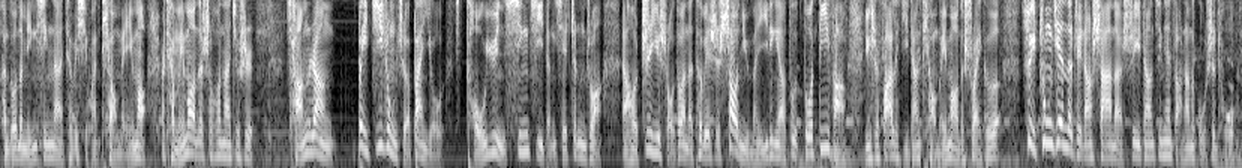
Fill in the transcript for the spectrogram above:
很多的明星呢，特别喜欢挑眉毛，而挑眉毛的时候呢，就是常让被击中者伴有头晕、心悸等一些症状，然后治愈手段呢，特别是少女们一定要多多提防。于是发了几张挑眉毛的帅哥。最中间的这张杀呢，是一张今天早上的股市图，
